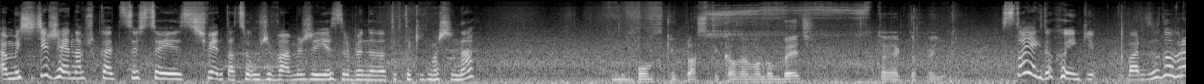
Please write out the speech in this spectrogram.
A myślicie, że na przykład coś, co jest święta, co używamy, że jest zrobione na tych takich maszynach? Bombki plastikowe mogą być. To jak do choinki. Stojak do choinki. Bardzo dobra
